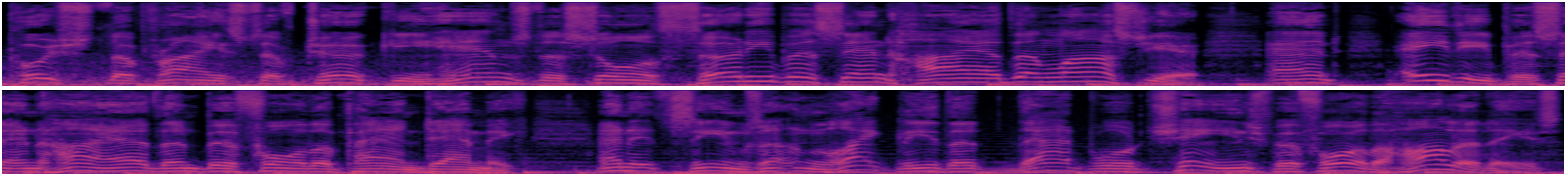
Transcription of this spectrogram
pushed the price of turkey hens to soar 30% higher than last year and 80% higher than before the pandemic, and it seems unlikely that that will change before the holidays.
